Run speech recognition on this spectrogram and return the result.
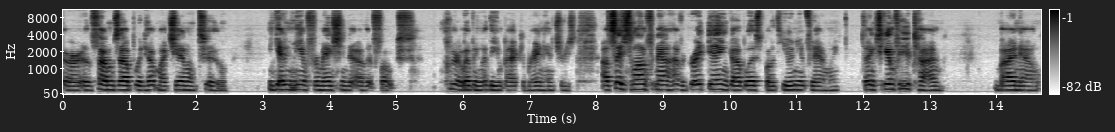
or a thumbs up would help my channel too, and getting the information to other folks who are living with the impact of brain injuries. I'll say so long for now. Have a great day, and God bless both you and your family. Thanks again for your time. Bye now.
